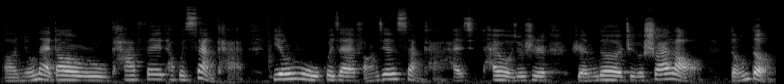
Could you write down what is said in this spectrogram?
呃，牛奶倒入咖啡它会散开，烟雾会在房间散开，还还有就是人的这个衰老等等。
